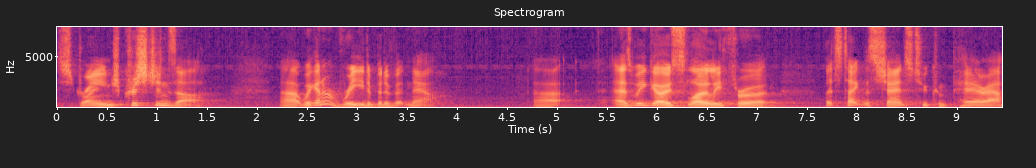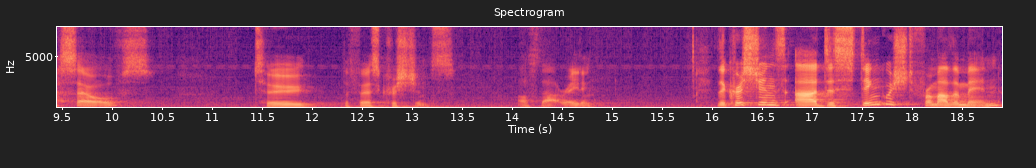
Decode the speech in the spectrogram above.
strange Christians are. Uh, we're going to read a bit of it now. Uh, as we go slowly through it, let's take this chance to compare ourselves to the first Christians. I'll start reading. The Christians are distinguished from other men,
